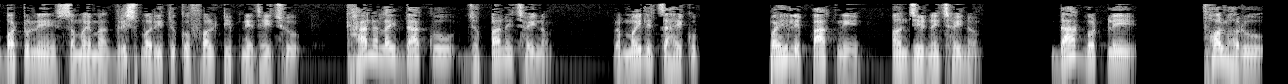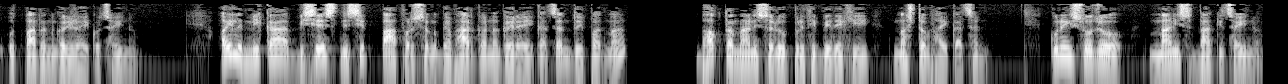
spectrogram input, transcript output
बटुल्ने समयमा ग्रीष्म ऋतुको फल टिप्ने झै छु खानलाई दागको झुप्पा नै छैन र मैले चाहेको पहिले पाक्ने अन्जिर नै छैन। दागबटले फलहरू उत्पादन गरिरहेको छैन। अहिले मिका विशेष निश्चित पापहरूसँग व्यवहार गर्न गइरहेका छन्। दुई पदमा भक्त मानिसहरू पृथ्वीदेखि नष्ट भएका छन्। कुनै सोझो मानिस बाँकी छैन।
